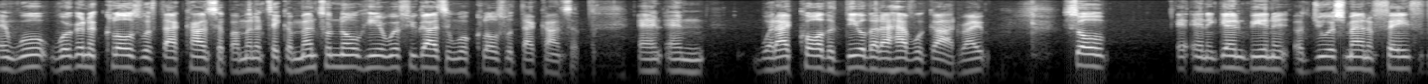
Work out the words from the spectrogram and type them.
and we'll we're gonna close with that concept. I'm gonna take a mental note here with you guys, and we'll close with that concept, and and what I call the deal that I have with God, right? So, and again, being a, a Jewish man of faith,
